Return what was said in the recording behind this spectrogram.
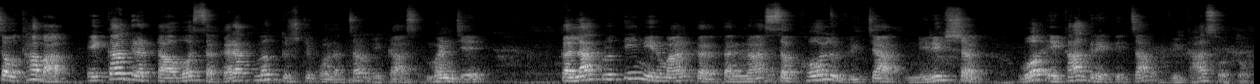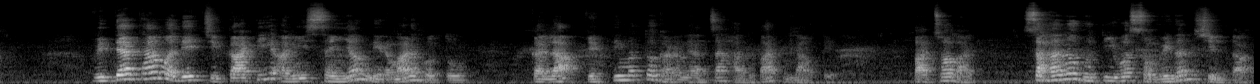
चौथा भाग एकाग्रता व सकारात्मक दृष्टिकोनाचा विकास म्हणजे कलाकृती निर्माण करताना सखोल विचार निरीक्षण व एकाग्रतेचा विकास होतो. विद्यार्थ्यांमध्ये चिकाटी आणि संयम निर्माण होतो. कला व्यक्तिमत्व घडवण्याचा हातभार लावते. पाचवा भाग सहानुभूती व संवेदनशीलता.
